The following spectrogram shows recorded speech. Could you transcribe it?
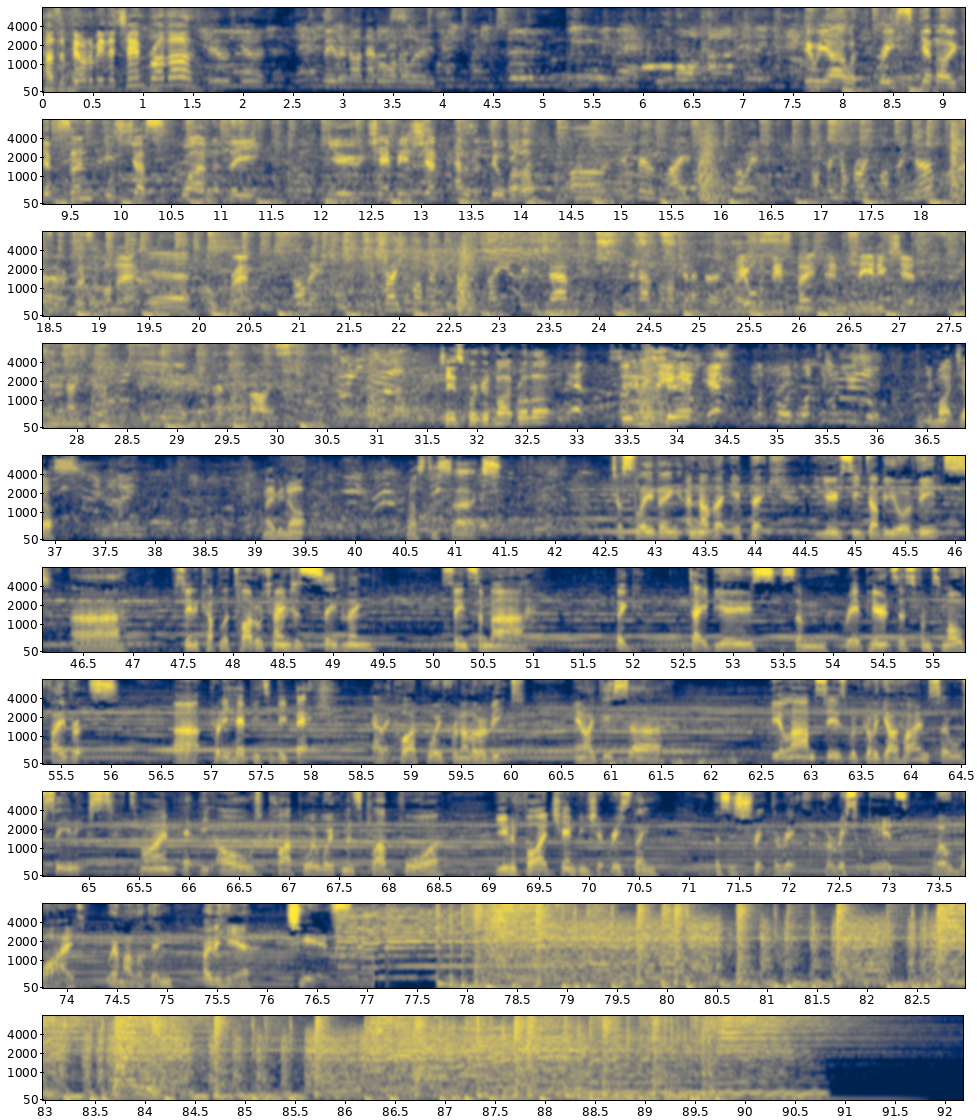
How's it feel to be the champ, brother? Feels good. Feeling I never want to lose. 2022, we will be back with more hard-hitting Here we are with Reese Gibbo Gibson. He's just won the new championship. How does it feel, brother? Oh, it feels amazing. I mean, I think I broke my finger. So close up on that. yeah. Oh crap. I mean, if breaking my it takes to be the champ, then that's what I'm going to do. Hey, all the best, mate, and see you next year. See you next year. Be here. Have a good night. Cheers for a good night, brother. Yeah. See you next see year. Yep. Look forward to watching on YouTube. You might just. Maybe not. Rusty sucks. Just leaving another epic UCW event. Uh, seen a couple of title changes this evening. Seen some uh, big debuts, some reappearances from some old favourites. Uh, pretty happy to be back out at Kaiapoi for another event. And I guess uh, the alarm says we've got to go home, so we'll see you next time at the old Kaiapoi Workmen's Club for Unified Championship Wrestling. This is Shrek the Wreck for WrestleBeards worldwide. Where am I looking? Over here. Cheers.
